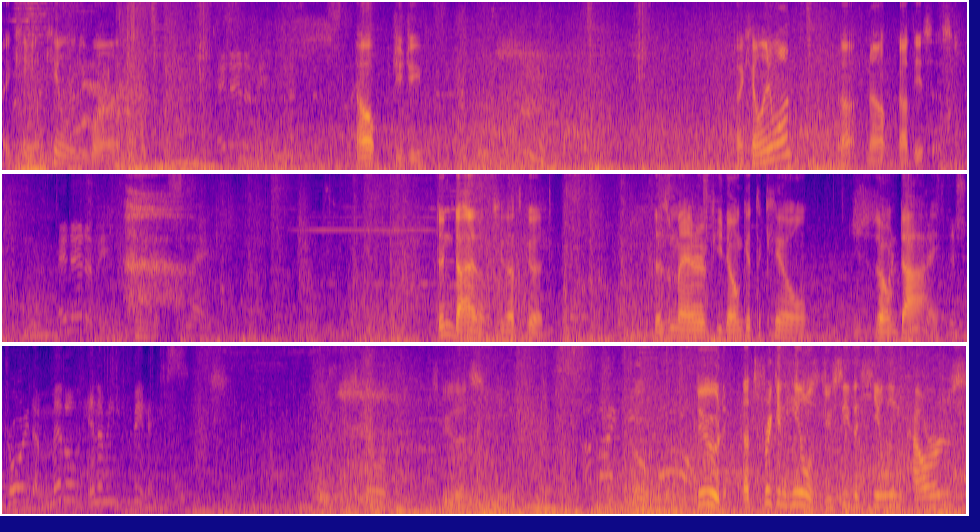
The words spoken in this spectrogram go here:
I can't kill anyone. Oh, GG. Did I kill anyone? Oh, no, got the assist. An enemy has been slain. Didn't die though, see that's good. Doesn't matter if you don't get the kill, you just don't die. Destroyed a middle enemy phoenix. Let's kill him. Let's do this. Oh, dude, that's freaking heals. Do you see the healing powers?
